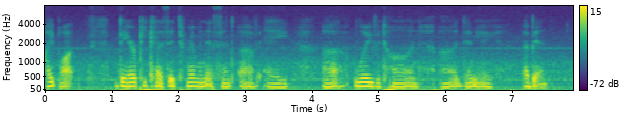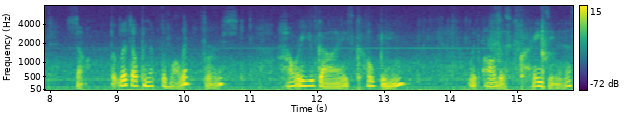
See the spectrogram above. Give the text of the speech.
I bought there because it's reminiscent of a uh, Louis Vuitton uh, Damier Ebene. So, but let's open up the wallet first. How are you guys coping with all this craziness?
